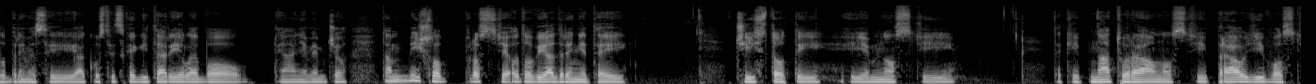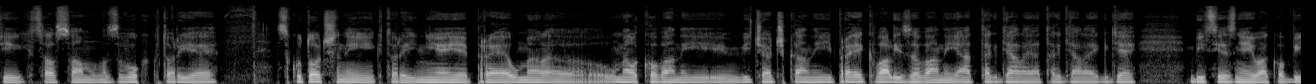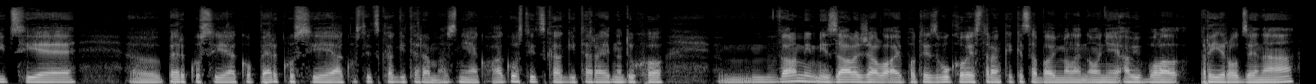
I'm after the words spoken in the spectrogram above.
zoberieme si akustické gitary, lebo ja neviem čo. Tam išlo proste o to vyjadrenie tej čistoty, jemnosti, takej naturálnosti, pravdivosti. Chcel som zvuk, ktorý je skutočný, ktorý nie je pre umel, umelkovaný, vyčačkaný, preekvalizovaný a tak ďalej a tak ďalej, kde bicie znejú ako bicie, perkusie ako perkusie, akustická gitara má znie ako akustická gitara, jednoducho veľmi mi záležalo aj po tej zvukovej stránke, keď sa bavíme len o nej, aby bola prirodzená,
